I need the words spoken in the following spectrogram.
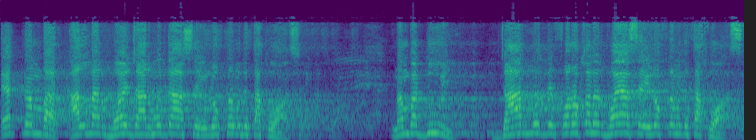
এক নাম্বার, আল্লাহর ভয় যার মধ্যে আছে লোকটার মধ্যে তাকওয়া আছে। নাম্বার দুই যার মধ্যে পরকালের ভয় আছে, এই লোকটার মধ্যে তাকওয়া আছে।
